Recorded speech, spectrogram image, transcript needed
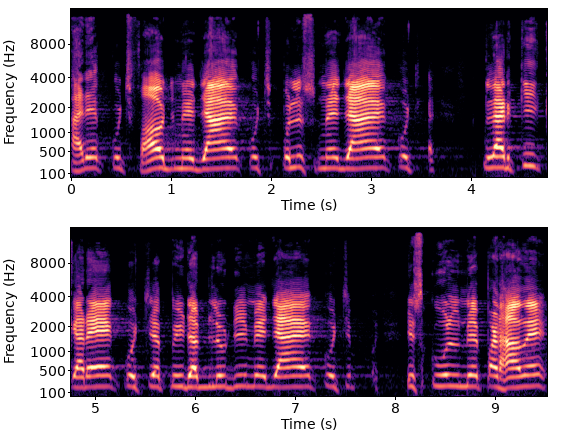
अरे कुछ फौज में जाए, कुछ पुलिस में जाए, कुछ लड़की करें, कुछ पीडब्ल्यूडी में जाए, कुछ स्कूल में पढ़ावें।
